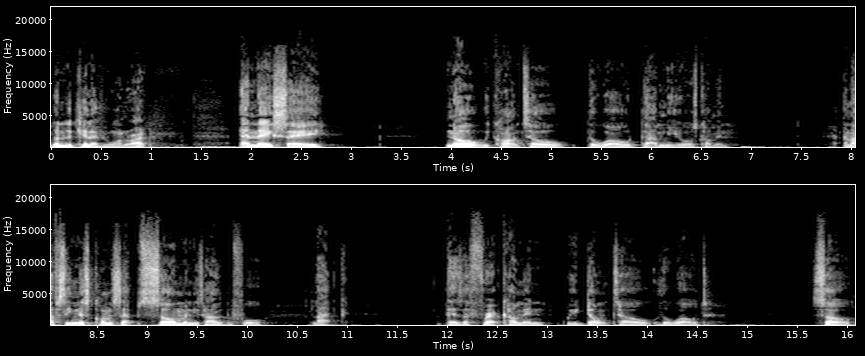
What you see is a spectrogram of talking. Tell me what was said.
going to kill everyone, right? And they say, no, we can't tell the world that a meteor's coming. And I've seen this concept so many times before, like there's a threat coming, but you don't tell the world. So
